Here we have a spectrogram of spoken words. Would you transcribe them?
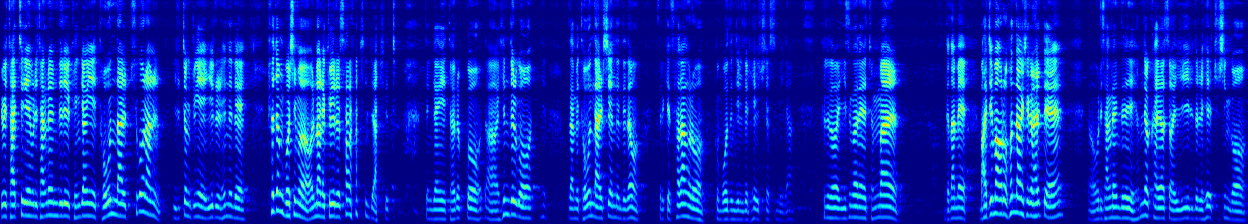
여기 좌측에 우리 장로님들이 굉장히 더운 날 피곤한 일정 중에 일을 했는데 표정 보시면 얼마나 교회를 사랑하시는지 아시겠죠? 굉장히 더럽고 어, 힘들고 그다음에 더운 날씨였는데도 저렇게 사랑으로 그 모든 일들을 해 주셨습니다. 그래서 이 순간에 정말 그다음에 마지막으로 헌당식을 할때 어, 우리 장로님들이 협력하여서 이 일들을 해 주신 거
